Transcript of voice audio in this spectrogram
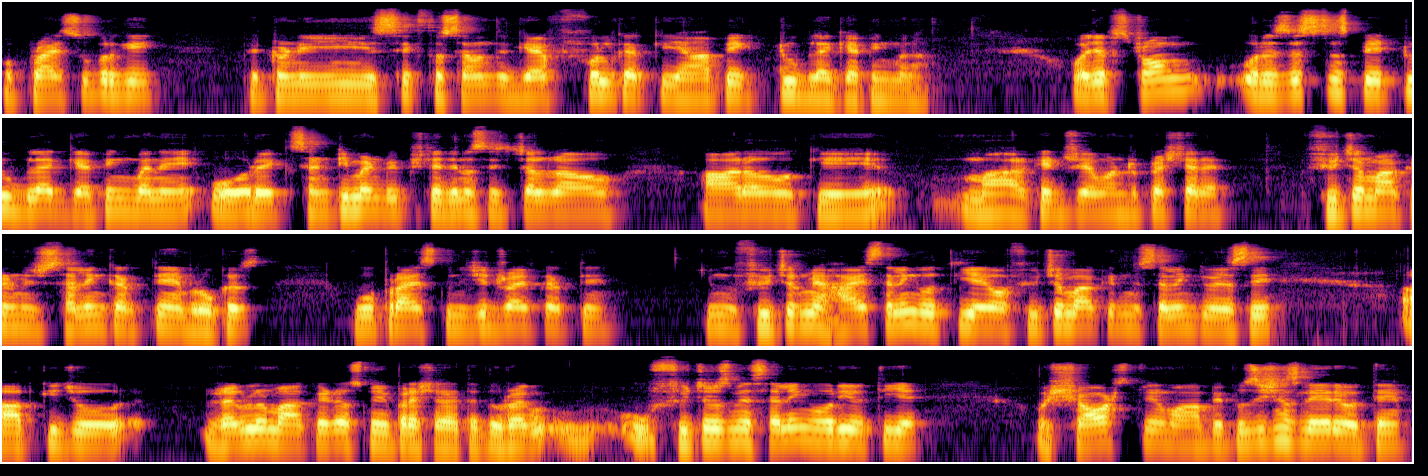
और प्राइस ऊपर गई। फिर ट्वेंटी सिक्स और सेवन गैप फुल करके यहाँ पे एक टू ब्लैक गैपिंग बना। और जब स्ट्रॉन्ग रेजिस्टेंस पे टू ब्लैक गैपिंग बने और एक सेंटीमेंट भी पिछले दिनों से चल रहा हो, आ रहा हो कि मार्केट जो है अंडर प्रेशर है फ्यूचर मार्केट में जो सेलिंग करते हैं ब्रोकर्स वो प्राइस को नीचे ड्राइव करते हैं। क्योंकि फ्यूचर में हाई सेलिंग होती है और फ्यूचर मार्केट में सेलिंग की वजह से आपकी जो रेगुलर मार्केट है, उसमें भी प्रेशर रहता है। तो फ्यूचर्स में सेलिंग हो रही होती है और शॉर्ट्स में वहाँ पे पोजीशंस ले रहे होते हैं।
